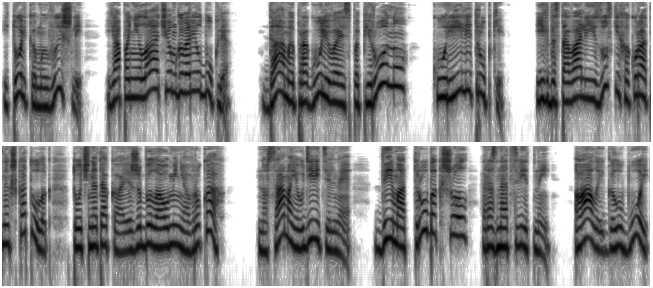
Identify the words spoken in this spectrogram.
И только мы вышли, я поняла, о чем говорил Букля. Дамы, прогуливаясь по перрону, курили трубки. Их доставали из узких аккуратных шкатулок. Точно такая же была у меня в руках. Но самое удивительное, дым от трубок шел разноцветный. Алый, голубой,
